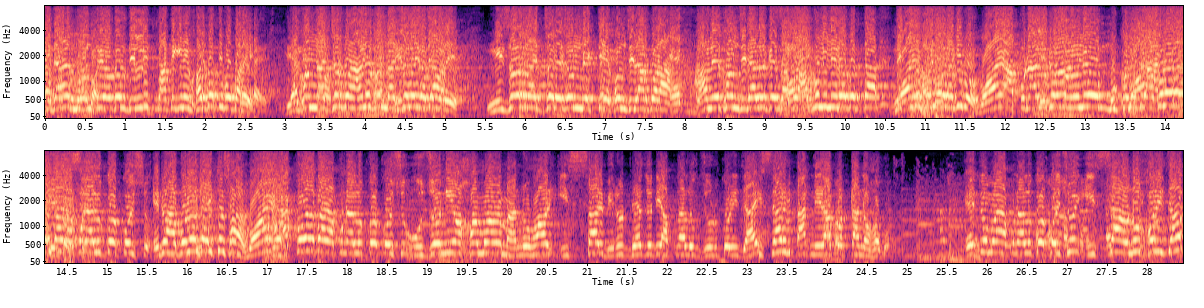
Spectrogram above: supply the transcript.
বিধায়ক মন্ত্ৰীসকল দিল্লীত মাতি কিনি ঘৰ পাতিব পাৰে। এখন ৰাজ্যৰ পৰা আন এখন ৰাজ্যলৈ যাব পাৰে। নিজৰ ৰাজ্যৰ এজন ব্যক্তি এখন জিলাৰ পৰা। আন এখন জিলালৈকে যাব। আপুনি নিৰাপত্তা নিশ্চিত কৰিব লাগিব। মই এইটো আপোনালোকক মাননীয় মুখ্যমন্ত্ৰী। আপোনালোকক কৈছো। এইটো আপোনাৰ দায়িত্ব ছাৰ। মই আকৌ এবাৰ আপোনালোকক কৈছো উজনি অসমৰ মানুহৰ ইচ্ছাৰ বিৰুদ্ধে যদি আপোনালোক জোৰ কৰি যায় ইচ্ছাৰ তাত নিৰাপত্তা নহ'ব। এইটো মই আপোনালোকক কৈছো ইচ্ছা অনুসৰি যাওক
